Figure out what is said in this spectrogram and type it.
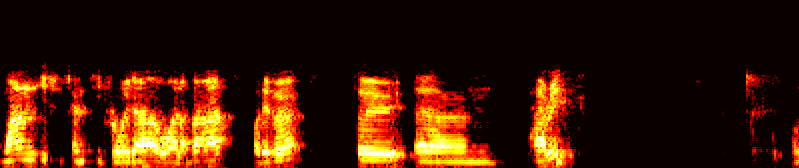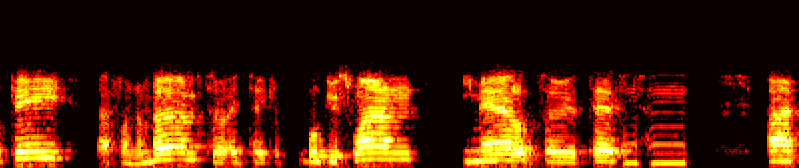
one if you fancy Florida or Alabama, whatever. So um, Paris. Okay, uh, phone number. So I take a bogus one. Email. So test. Mm -hmm. At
